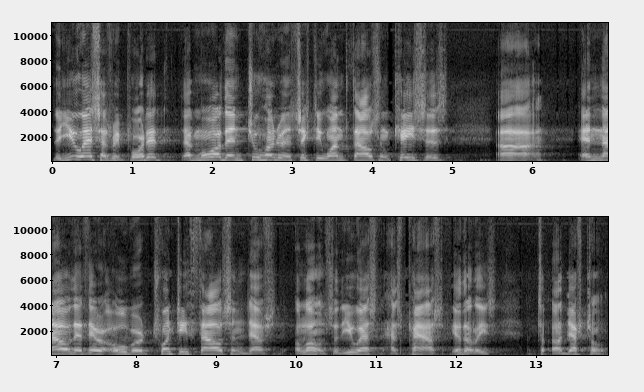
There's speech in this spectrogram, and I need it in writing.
the U.S. has reported that more than 261,000 cases uh, and now that there are over 20,000 deaths alone. So the U.S. has passed Italy's uh, death toll.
